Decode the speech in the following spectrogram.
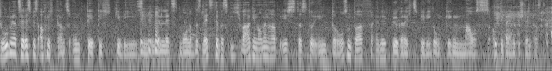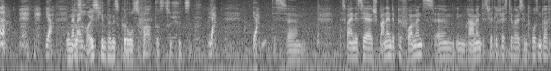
Du, Mercedes, bist auch nicht ganz untätig gewesen in den letzten Monaten. Das Letzte, was ich wahrgenommen habe, ist, dass du in Drosendorf eine Bürgerrechtsbewegung gegen Maus auf die Beine gestellt hast. Ja. Um das Häuschen deines Großvaters zu schützen. Ja, ja, das, äh, das war eine sehr spannende Performance äh, im Rahmen des Viertelfestivals in Drosendorf,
